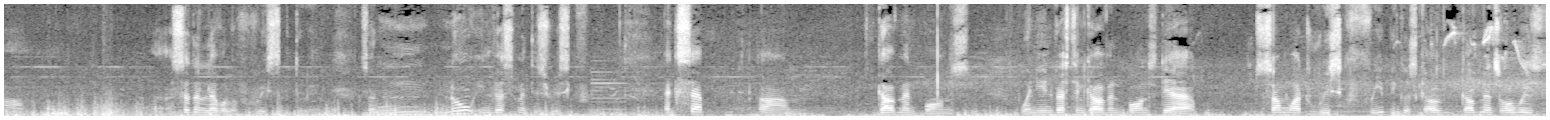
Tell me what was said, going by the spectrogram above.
um, a certain level of risk to it. So, n- no investment is risk free, except um, government bonds. When you invest in government bonds, they are somewhat risk free because gov- governments always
